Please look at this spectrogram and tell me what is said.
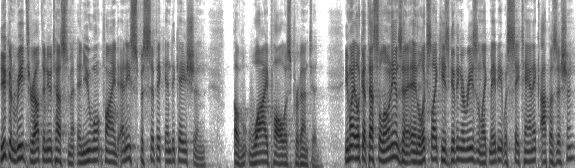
You can read throughout the New Testament and you won't find any specific indication of why Paul was prevented. You might look at Thessalonians and it looks like he's giving a reason, like maybe it was satanic opposition.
